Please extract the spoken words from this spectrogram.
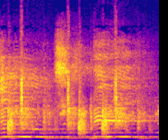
such a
